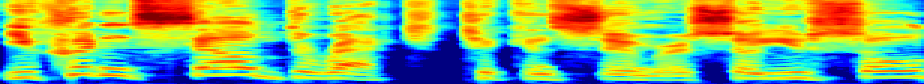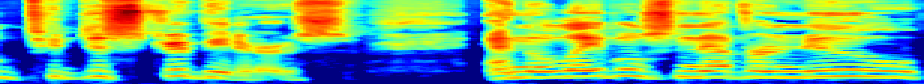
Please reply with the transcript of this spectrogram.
You couldn't sell direct to consumers, so you sold to distributors. And the labels never knew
